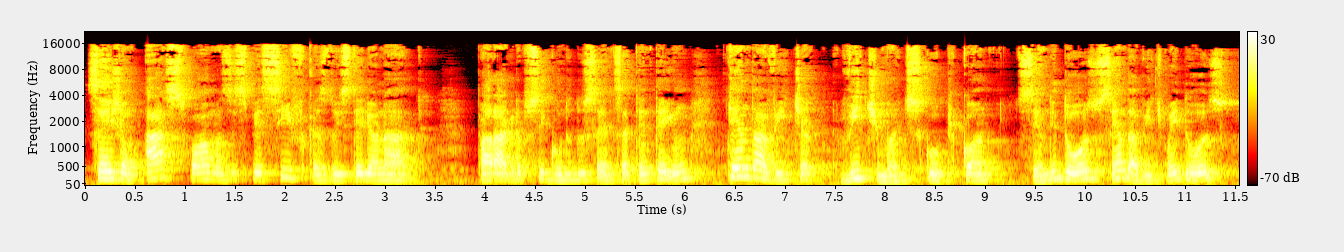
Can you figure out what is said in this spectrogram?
sejam as formas específicas do estelionato, parágrafo 2 do 171, tendo a vítima vítima, desculpe, sendo idoso, sendo a vítima idoso,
